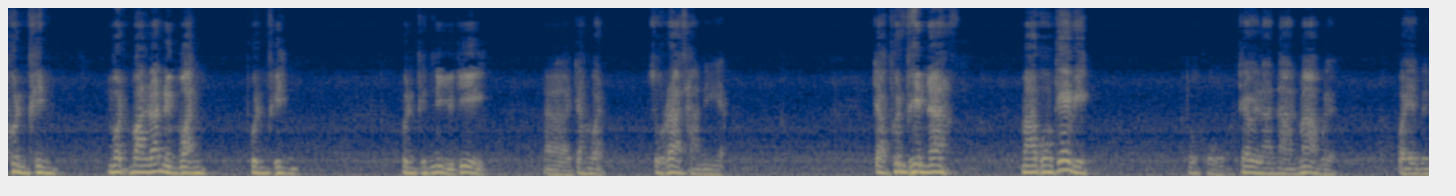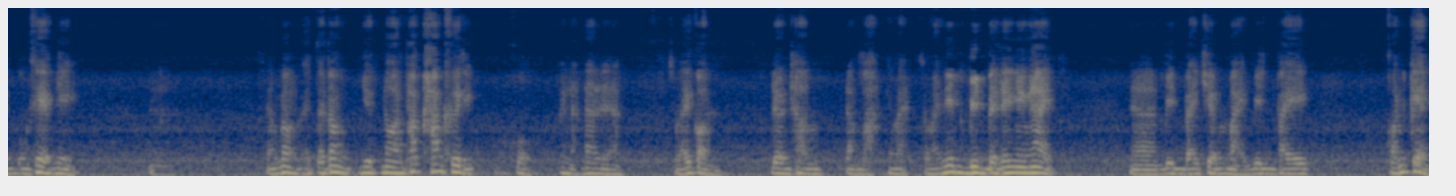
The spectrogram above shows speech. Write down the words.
พุนพิน หมดวันละหนึ่งวัน พุนพิน พุนพินนี่อยู่ที่จังหวัดสุราษฎร์ธานีอะ จากพุนพินนะ มากรุงเทพอีกโอ้โหใช้เวลานานมากเลยกว่าจะเป็นกรุงเทพนี่ยังต้องจะต้องหยุดนอนพักค้างคืนอีกโอ้โหขนาดนั้นเลยนะสมัยก่อนเดินทางลำบากใช่ไหมสมัยนี้บินไปได้ง่ายๆนะบินไปเชียงใหม่ บินไปขอนแก่น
